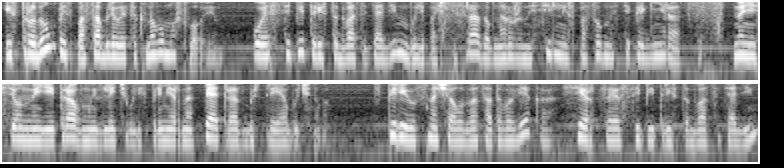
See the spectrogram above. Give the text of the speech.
и с трудом приспосабливается к новым условиям. У SCP-321 были почти сразу обнаружены сильные способности к регенерации. Нанесенные ей травмы излечивались примерно 5 раз быстрее обычного. В период с начала 20 века сердце SCP-321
